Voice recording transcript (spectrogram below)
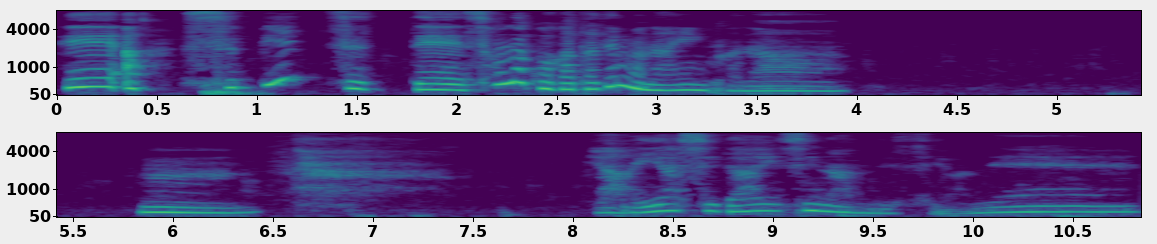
へえ、あ、スピッツってそんな小型でもないんかなうん。いや、癒し大事なんですよね。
